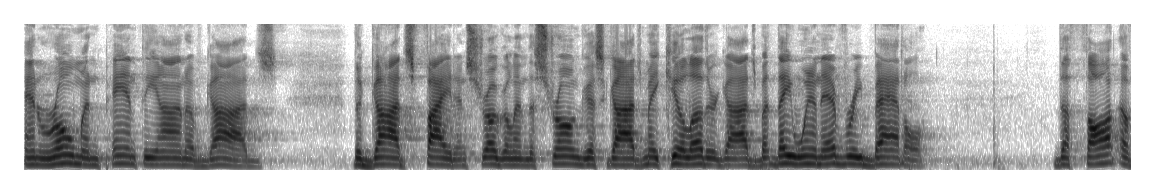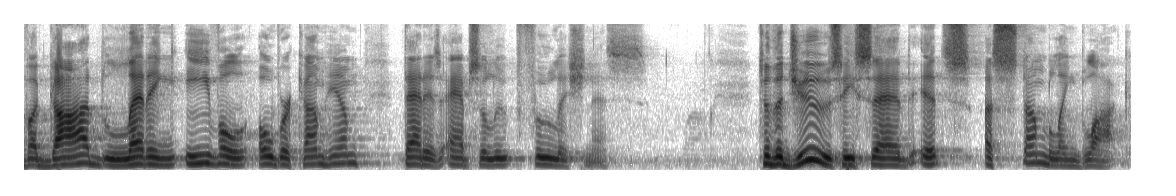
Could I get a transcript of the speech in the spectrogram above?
and Roman pantheon of gods. The gods fight and struggle, and the strongest gods may kill other gods, but they win every battle. The thought of a God letting evil overcome him, that is absolute foolishness. To the Jews, he said, it's a stumbling block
